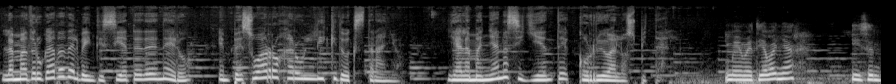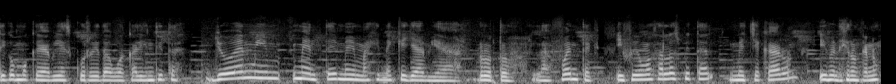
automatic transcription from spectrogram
La madrugada del 27 de enero empezó a arrojar un líquido extraño y a la mañana siguiente corrió al hospital. Me metí a bañar y sentí como que había escurrido agua calientita. Yo en mi mente me imaginé que ya había roto la fuente y fuimos al hospital, me checaron y me dijeron que no,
